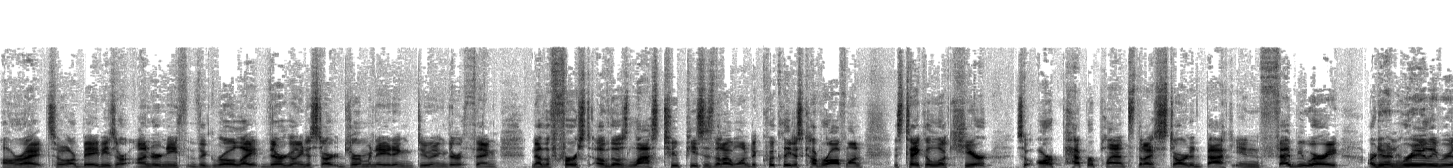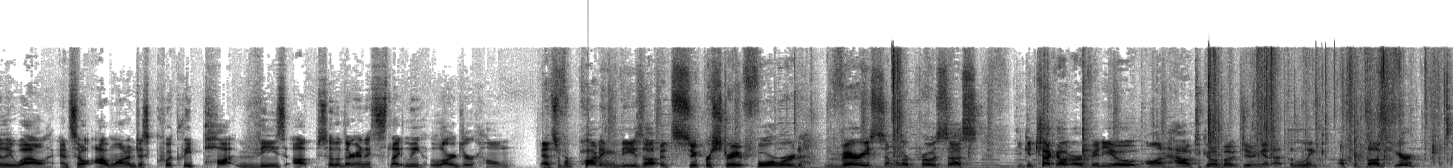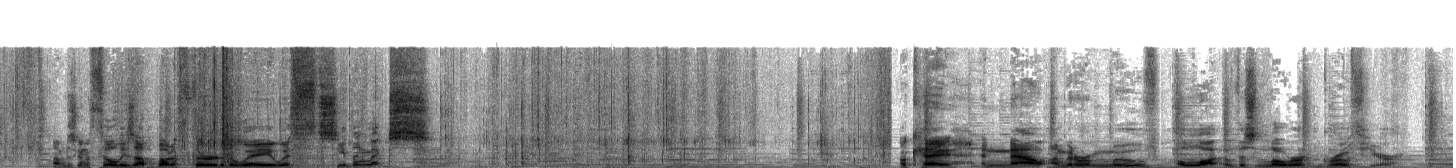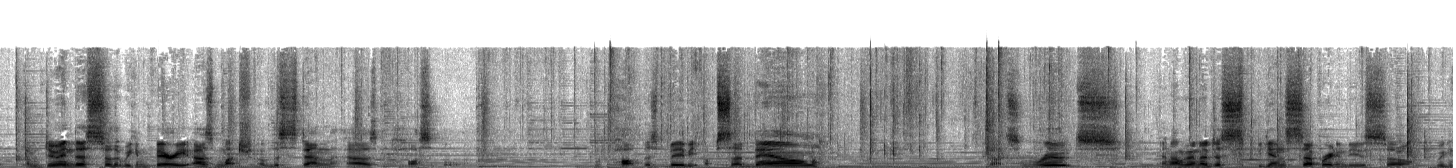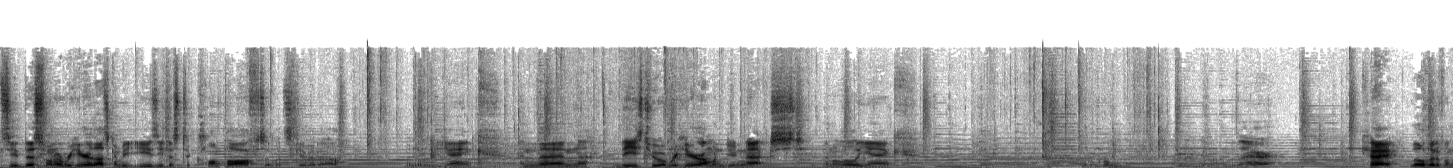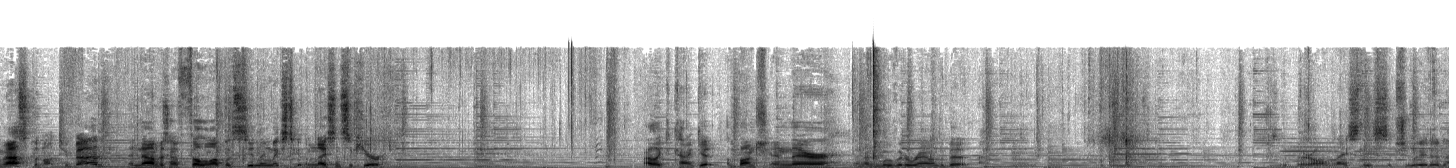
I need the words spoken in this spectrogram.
All right, so our babies are underneath the grow light. They're going to start germinating, doing their thing. Now the first of those last two pieces that I wanted to quickly just cover off on is take a look here. So our pepper plants that I started back in February are doing really, really well. And so I wanna just quickly pot these up so that they're in a slightly larger home. And so for potting these up, it's super straightforward, very similar process. You can check out our video on how to go about doing it at the link up above here. I'm just gonna fill these up about a third of the way with seedling mix. Okay, and now I'm gonna remove a lot of this lower growth here. I'm doing this so that we can bury as much of the stem as possible. I'm gonna pop this baby upside down. Got some roots. And I'm gonna just begin separating these. So we can see this one over here, that's gonna be easy just to clump off. So let's give it a, little yank. And then these two over here, I'm gonna do next. Give them a little yank. Over there. Okay, a little bit of a mess, but not too bad. And now I'm just gonna fill them up with seedling mix to get them nice and secure. I like to kind of get a bunch in there and then move it around a bit. They're all nicely situated.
